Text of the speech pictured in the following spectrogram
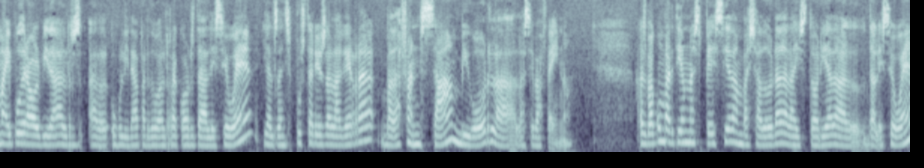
Mai podrà oblidar els, el, oblidar perdó, els records de l'SOE i els anys posteriors a la guerra va defensar en vigor la, la seva feina. Es va convertir en una espècie d'ambaixadora de la història del, de l'SOE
